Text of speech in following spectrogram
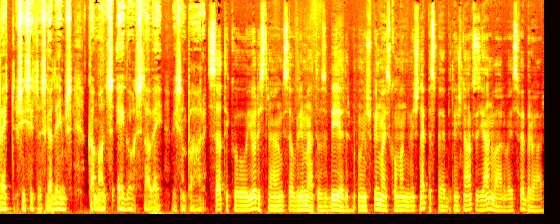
Bet šis ir tas gadījums, kā mans ego stāvēja visam pāri. Satiku Juris Strāngu, savu grimētos biedru. Viņš pirmais, ko man viņš nepaspēja, bet viņš nāks uz janvāru vai februāru.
